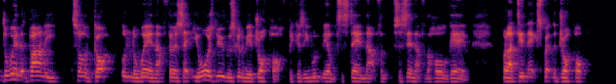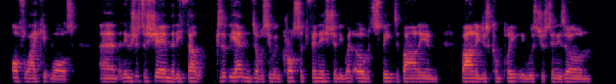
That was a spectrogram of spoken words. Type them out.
the way that Barney sort of got underway in that first set, you always knew there was going to be a drop off because he wouldn't be able to sustain that for sustain that for the whole game but I didn't expect the drop off, off like it was. Um, and it was just a shame that he felt because at the end, obviously, when Cross had finished and he went over to speak to Barney, and Barney just completely was just in his own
